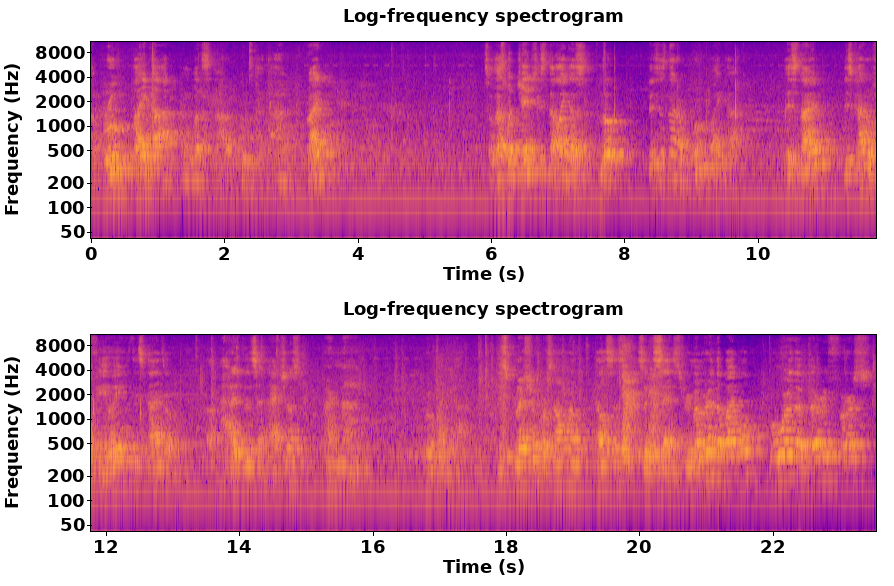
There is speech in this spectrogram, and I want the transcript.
approved by God and what's not approved by God, right? So that's what James is telling us. Look, this is not approved by God. This time, this kind of feelings, these kinds of uh, attitudes and actions are not approved by God. Displeasure for someone else's success. Remember in the Bible, who were the very first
